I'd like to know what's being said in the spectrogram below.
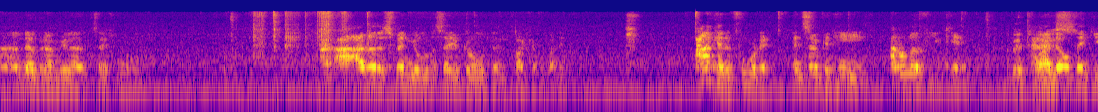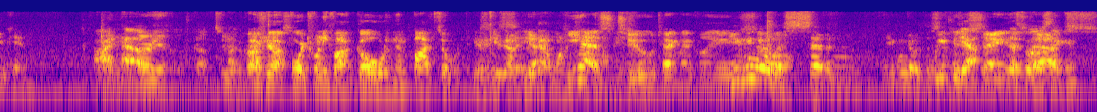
I know, but I'm going to save some gold. I, would rather spend gold to save gold than fuck everybody. I can afford it, and so can he. I don't know if you can. I bet twice. And I don't think you can. I have. I already got two. i actually got 425 gold and then five silver pieces. Yeah, he's got, he's yeah. got one. He has two, technically. You can so go with seven. You can go with the seven. We can yeah, say that's what I was thinking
